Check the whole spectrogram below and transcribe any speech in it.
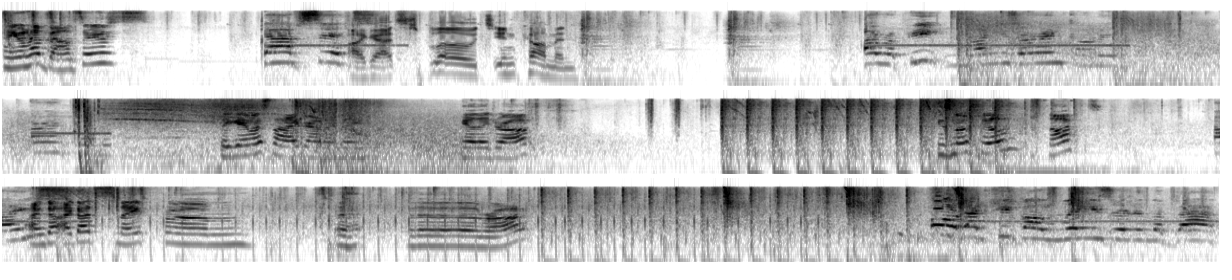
Anyone have bouncers? I have six. I got explodes incoming. I repeat, Nani's are incoming. Are incoming. They gave us the high ground, I think. Yeah, they dropped. He's no shield. Knocked. Nice. I got I got sniped from the, the rock. Oh, that kid got lasered in the back.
